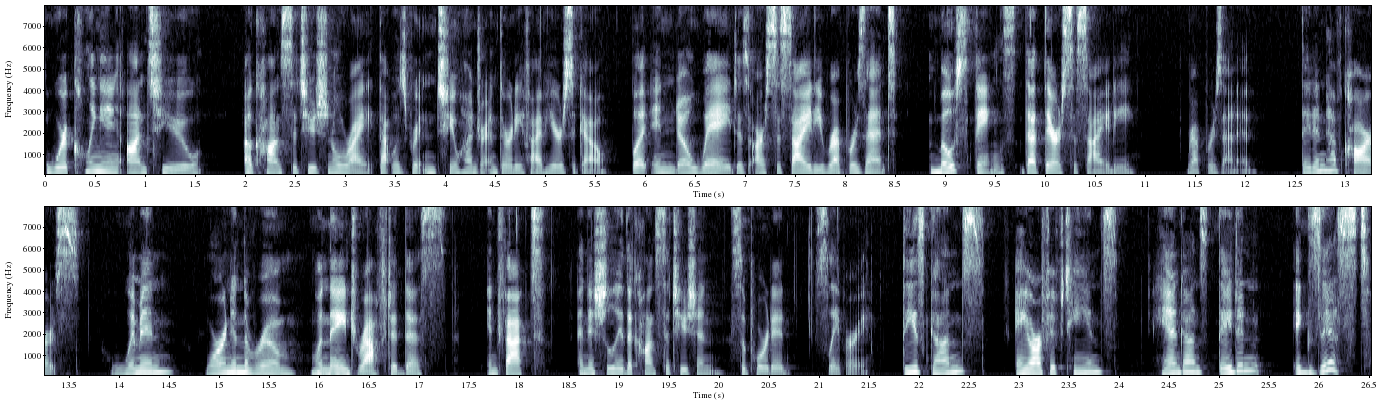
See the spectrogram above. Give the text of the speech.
We're clinging onto a constitutional right that was written 235 years ago. But in no way does our society represent most things that their society represented. They didn't have cars. Women weren't in the room when they drafted this. In fact, initially the Constitution supported slavery. These guns, AR 15s, handguns, they didn't exist.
